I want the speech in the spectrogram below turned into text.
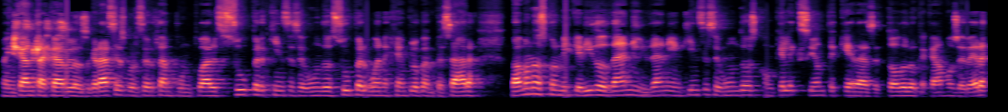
Me encanta, Carlos. Gracias por ser tan puntual. Súper 15 segundos, súper buen ejemplo para empezar. Vámonos con mi querido Dani. Dani, en 15 segundos, ¿con qué lección te quedas de todo lo que acabamos de ver?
